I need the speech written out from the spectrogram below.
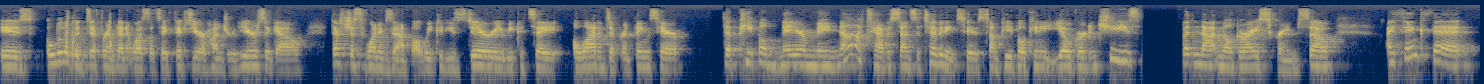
is a little bit different than it was, let's say, 50 or 100 years ago. That's just one example. We could use dairy, we could say a lot of different things here that people may or may not have a sensitivity to. Some people can eat yogurt and cheese, but not milk or ice cream. So I think that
